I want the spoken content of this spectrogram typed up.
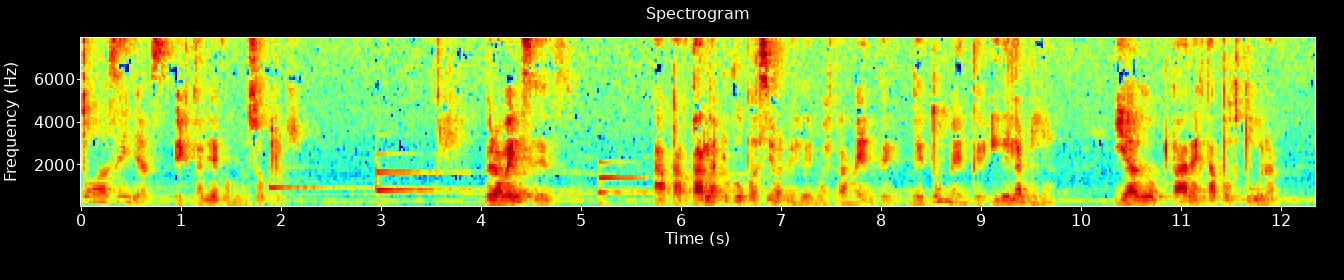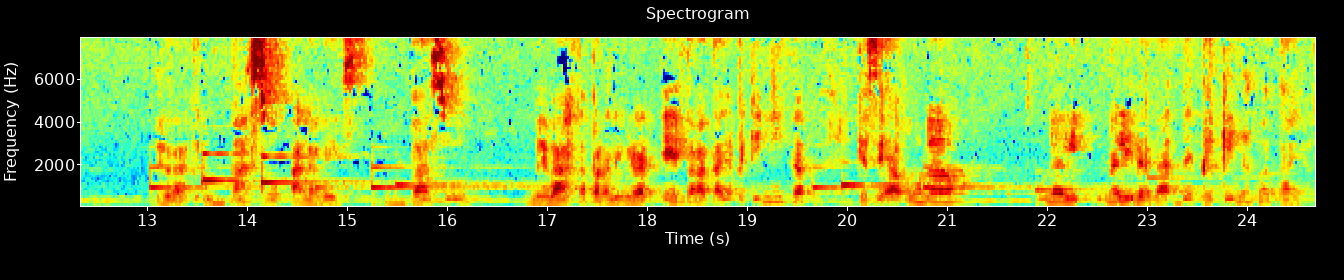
todas ellas estaría con nosotros. Pero a veces, apartar las preocupaciones de nuestra mente, de tu mente y de la mía, y adoptar esta postura, ¿verdad? Un paso a la vez, un paso me basta para librar esta batalla pequeñita, que sea una, una, libertad de pequeñas batallas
